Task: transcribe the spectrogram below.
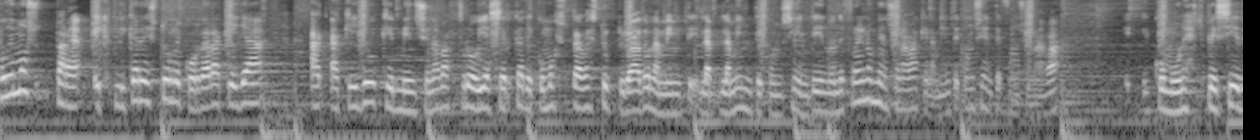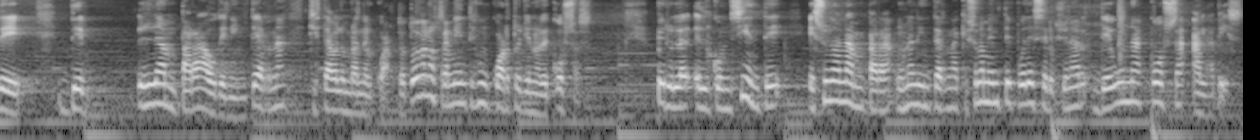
Podemos, para explicar esto, recordar aquella aquello que mencionaba Freud acerca de cómo estaba estructurado la mente, la, mente consciente, en donde Freud nos mencionaba que la mente consciente funcionaba eh, como una especie de, de lámpara o de linterna que estaba alumbrando el cuarto. Toda nuestra mente es un cuarto lleno de cosas, pero el consciente es una lámpara, una linterna que solamente puede seleccionar de una cosa a la vez.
